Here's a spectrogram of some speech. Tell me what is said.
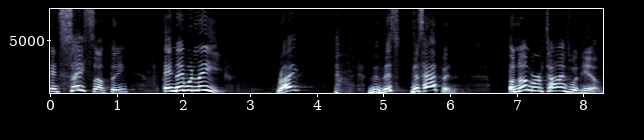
and say something, and they would leave, right? This, this happened a number of times with him.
